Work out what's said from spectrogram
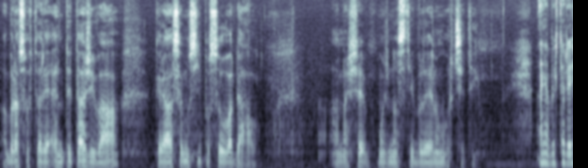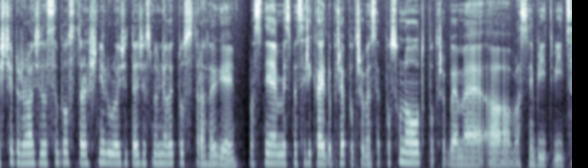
Abra Software je entita živá, která se musí posouvat dál. A naše možnosti byly jenom určitý. A já bych tady ještě dodala, že zase bylo strašně důležité, že jsme měli tu strategii. Vlastně my jsme si říkali, dobře, potřebujeme se posunout, potřebujeme uh, vlastně být víc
